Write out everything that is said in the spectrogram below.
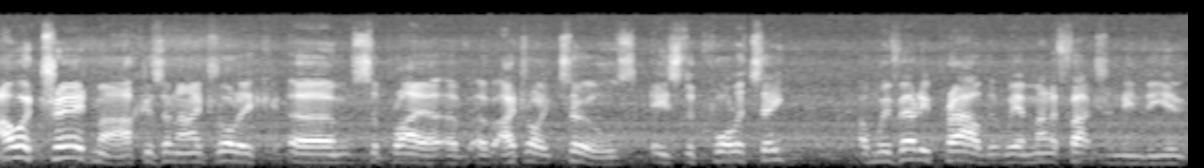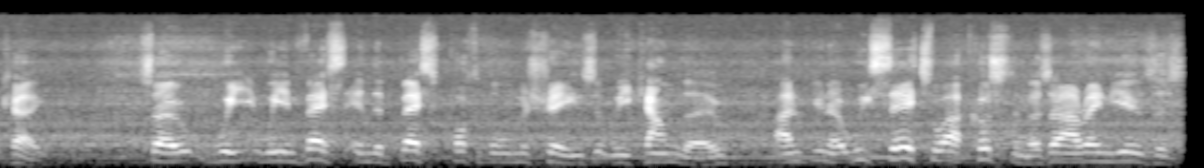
Our trademark as an hydraulic um, supplier of, of hydraulic tools is the quality, and we're very proud that we're manufacturing in the UK. So we, we invest in the best possible machines that we can do, and you know we say to our customers, our end users,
